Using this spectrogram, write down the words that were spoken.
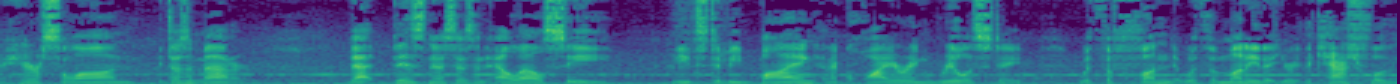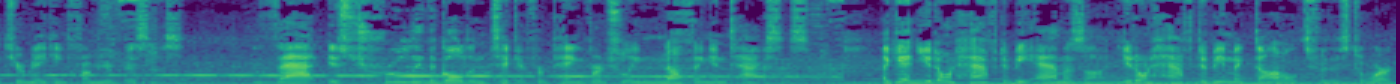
a hair salon, it doesn't matter. That business as an LLC needs to be buying and acquiring real estate with the fund with the money that you're the cash flow that you're making from your business. That is truly the golden ticket for paying virtually nothing in taxes. Again, you don't have to be Amazon. You don't have to be McDonald's for this to work.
